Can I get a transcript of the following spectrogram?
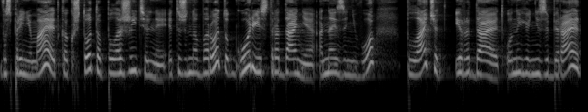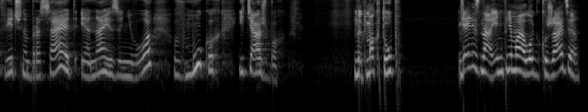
воспринимает как что-то положительное. Это же наоборот горе и страдания. Она из-за него плачет и рыдает. Он ее не забирает, вечно бросает, и она из-за него в муках и тяжбах. Ну, это Мактуб. Я не знаю, я не понимаю логику Жади.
